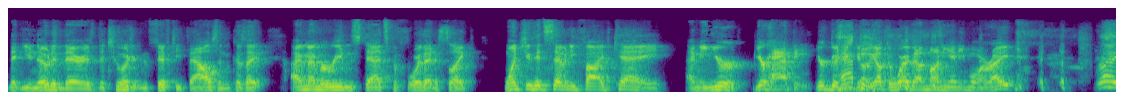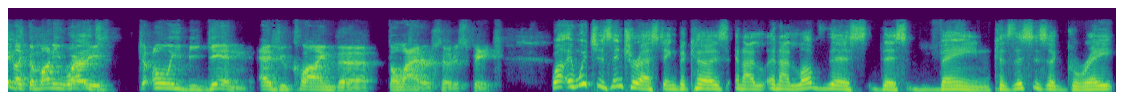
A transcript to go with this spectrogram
that you noted there is the 250000 because i i remember reading stats before that it's like once you hit 75k i mean you're you're happy. You're good happy. to go. You don't have to worry about money anymore right? Right. Like the money worries right. to only begin as you climb the the ladder so to speak well, and which is interesting because, and I and I love this this vein because this is a great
